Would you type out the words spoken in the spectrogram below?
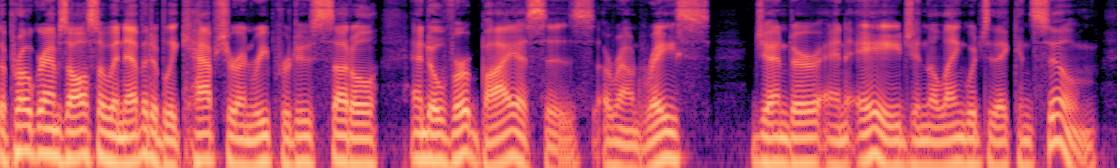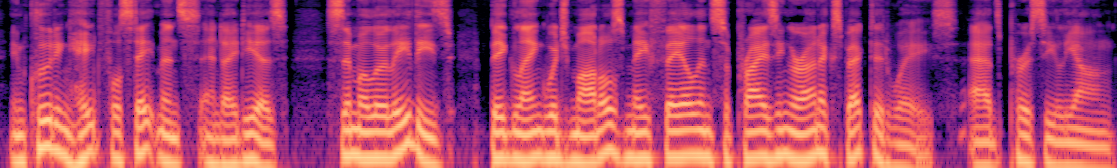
The programs also inevitably capture and reproduce subtle and overt biases around race, gender, and age in the language they consume, including hateful statements and ideas. Similarly, these big language models may fail in surprising or unexpected ways, adds Percy Liang,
